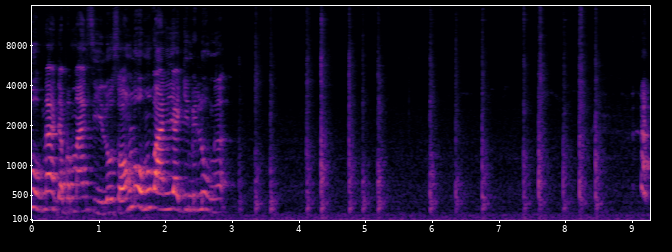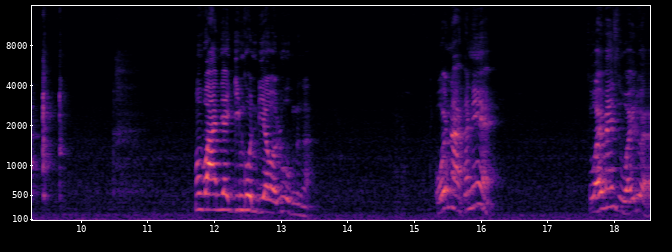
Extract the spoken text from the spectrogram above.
ลูกน่าจะประมาณสี่โลสองลูกเมื่อวานนี้ยายกินไปลูกเนื้อเมื่อวานยายกินคนเดียวอะลูกหนึ่งอะโอ้ยหนักกันนี่ สวยไหมสวยด้วย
